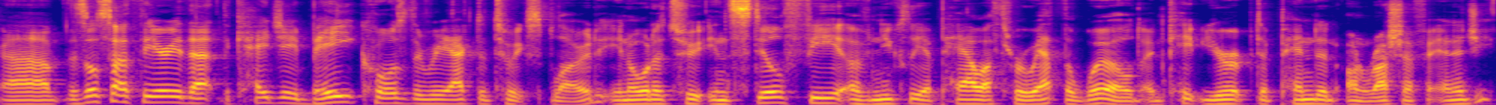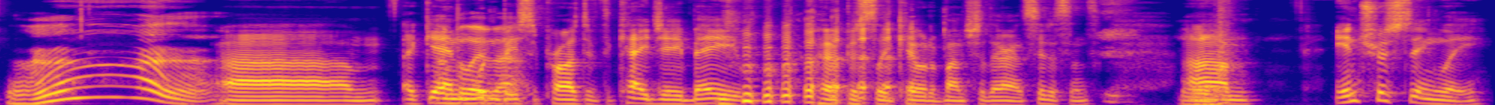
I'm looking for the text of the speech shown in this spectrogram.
Um, there's also a theory that the KGB caused the reactor to explode in order to instill fear of nuclear power throughout the world and keep Europe dependent on Russia for energy. Ah. Um, again, believe wouldn't be surprised if the KGB purposely killed a bunch of their own citizens. Um, interestingly,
